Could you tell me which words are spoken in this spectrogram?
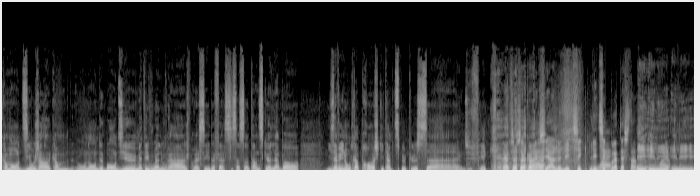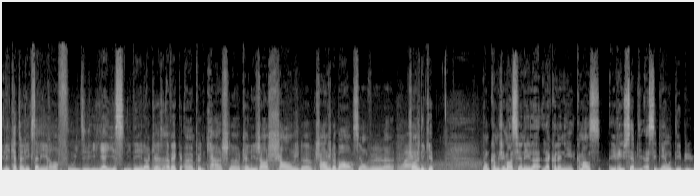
comme on dit aux gens, comme au nom de bon Dieu, mettez-vous à l'ouvrage pour essayer de faire ci, ça, ça. Tandis que là-bas, ils avaient une autre approche qui est un petit peu plus euh, du fric. C'est ça commercial, l'éthique, l'éthique Ouais. protestante. Et, et les, Ouais. et les- les catholiques, ça les rend fous. Ils, disent- ils haïssent l'idée là, qu'avec un peu de cash, là, que les gens changent de, changent de bord, si on veut, euh, Ouais. changent d'équipe. Donc, comme j'ai mentionné, la, la colonie commence et réussit assez bien au début,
